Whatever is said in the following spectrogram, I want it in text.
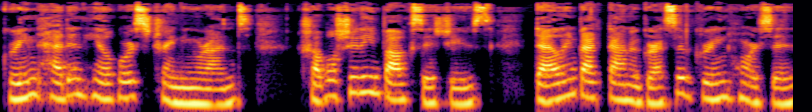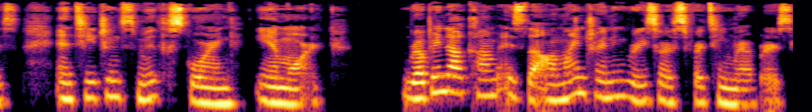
green head and heel horse training runs, troubleshooting box issues, dialing back down aggressive green horses, and teaching smooth scoring, and more. Roping.com is the online training resource for team ropers.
